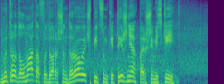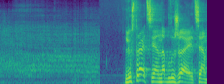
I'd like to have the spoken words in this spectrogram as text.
Дмитро Долматов, Едуард Шандарович, Підсумки тижня. Перший міський. Люстрація наближається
